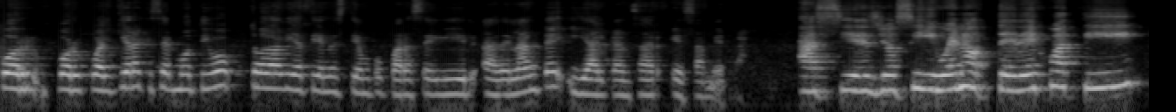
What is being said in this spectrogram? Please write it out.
por, por cualquiera que sea el motivo, todavía tienes tiempo para seguir adelante y alcanzar esa meta. Así es, yo sí. Bueno, te dejo a ti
